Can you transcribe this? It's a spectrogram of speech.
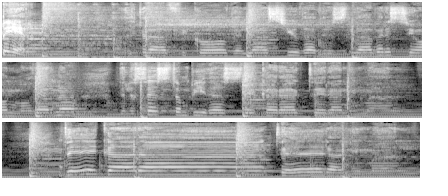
así. Amper. El tráfico de la ciudad es la versión moderna de las estampidas de carácter animal. De carácter animal.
